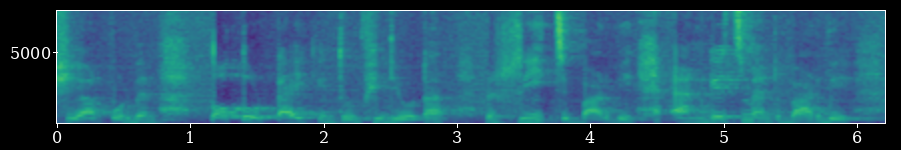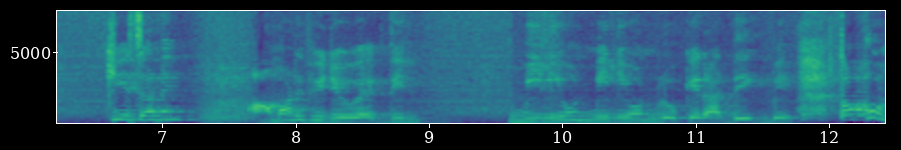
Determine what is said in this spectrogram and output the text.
শেয়ার করবেন, ততটাই কিন্তু ভিডিওটার রিচ বাড়বে এনগেজমেন্ট বাড়বে। কে জানে? আমার ভিডিও একদিন মিলিয়ন মিলিয়ন লোকেরা দেখবে। তখন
